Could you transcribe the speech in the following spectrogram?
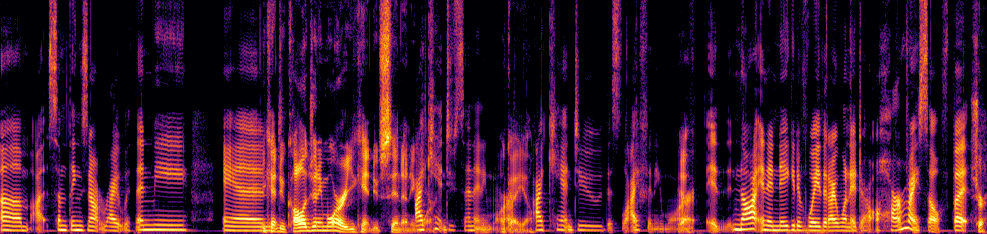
Um, I, something's not right within me, and You can't do college anymore, or you can't do sin anymore. I can't do sin anymore. Okay, yeah. I can't do this life anymore. It, not in a negative way that I wanted to harm myself, but Sure.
